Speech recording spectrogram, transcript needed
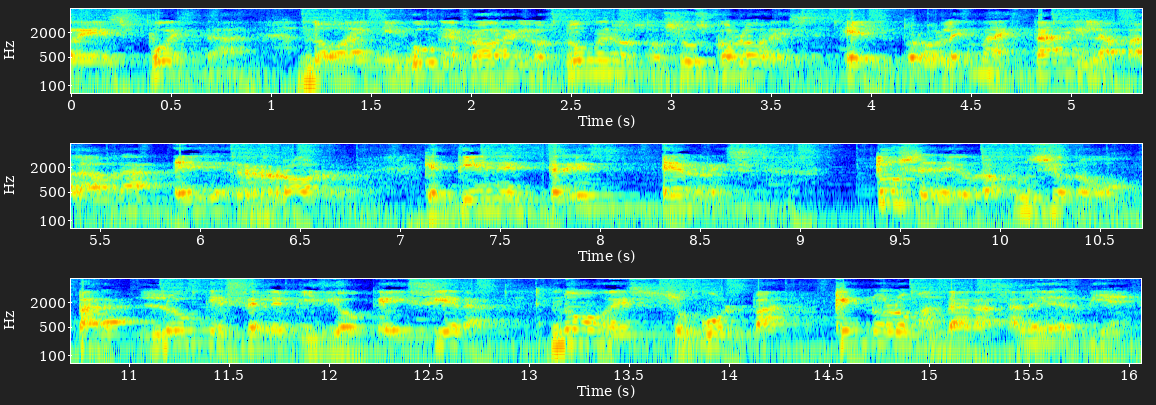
Respuesta. No hay ningún error en los números o sus colores. El problema está en la palabra error, que tiene tres R's. Tu cerebro funcionó para lo que se le pidió que hiciera. No es su culpa que no lo mandaras a leer bien.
